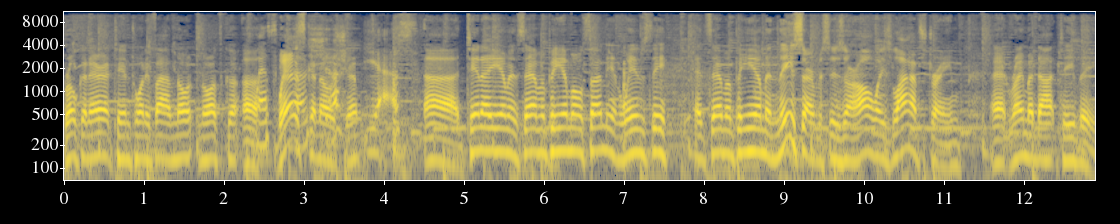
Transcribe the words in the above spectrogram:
Broken Arrow at 1025 North, North uh, West, Kenosha. Yes. Uh, 10 a.m. and 7 p.m. on Sunday and Wednesday at 7 p.m. And these services are always live streamed at Rhema.tv.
